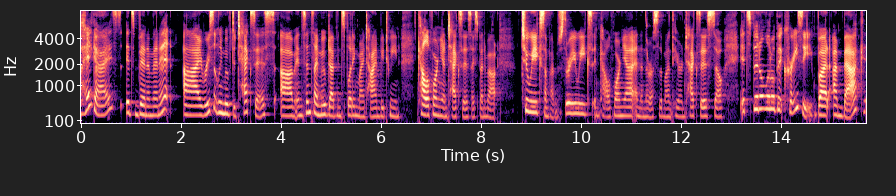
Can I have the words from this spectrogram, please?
hey guys, it's been a minute. I recently moved to Texas, um, and since I moved, I've been splitting my time between California and Texas. I spend about two weeks, sometimes three weeks in California, and then the rest of the month here in Texas. So it's been a little bit crazy, but I'm back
